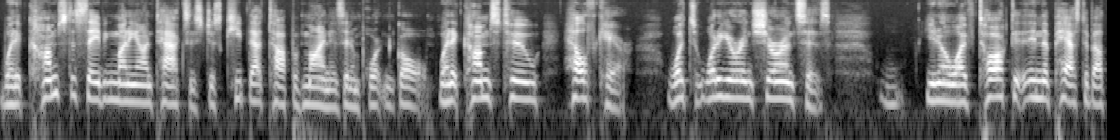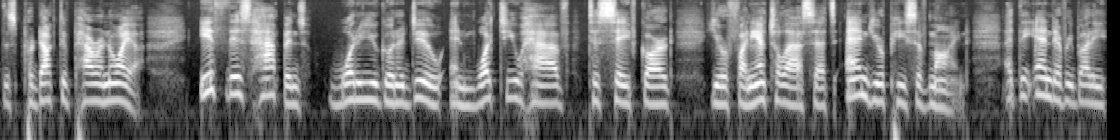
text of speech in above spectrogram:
When it comes to saving money on taxes, just keep that top of mind as an important goal. When it comes to health care, what's, what are your insurances? You know, I've talked in the past about this productive paranoia. If this happens, what are you going to do? And what do you have to safeguard your financial assets and your peace of mind? At the end, everybody,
